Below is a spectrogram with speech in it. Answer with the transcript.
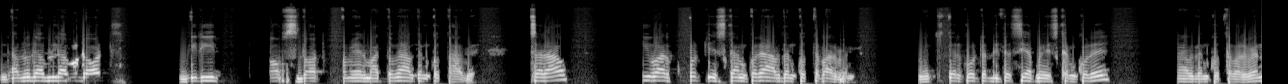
W W W dot jobs dot এর মাধ্যমে আবেদন করতে হবে। এছাড়াও কিউআর কোড স্ক্যান করে আবেদন করতে পারবেন। আমি কিউআর কোডটা দিতেছি, আপনি স্ক্যান করে আবেদন করতে পারবেন।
